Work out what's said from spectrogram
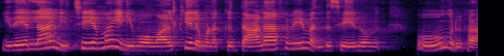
இதையெல்லாம் நிச்சயமாக இனி உன் வாழ்க்கையில் உனக்கு தானாகவே வந்து சேரும். ஓ முருகா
